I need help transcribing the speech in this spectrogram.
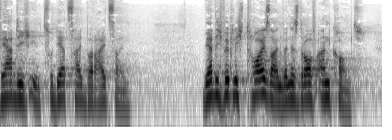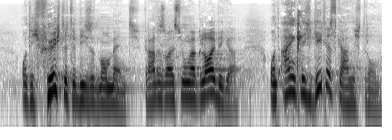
Werde ich zu der Zeit bereit sein? Werde ich wirklich treu sein, wenn es drauf ankommt? Und ich fürchtete diesen Moment, gerade so als junger Gläubiger. Und eigentlich geht es gar nicht drum.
